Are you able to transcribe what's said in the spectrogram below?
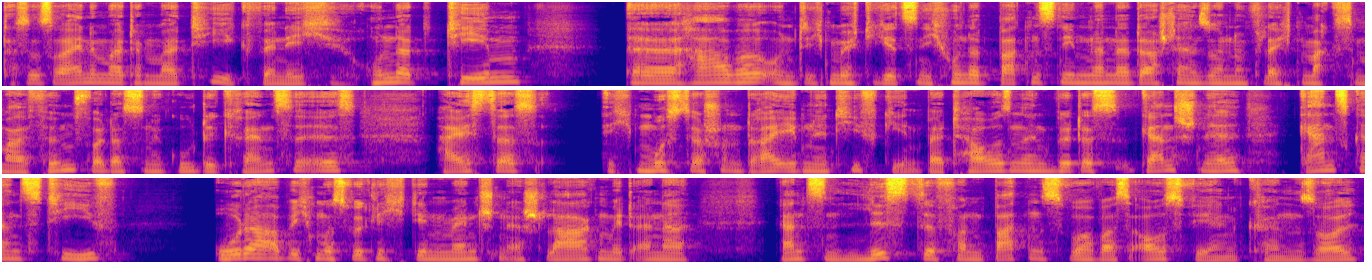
Das ist reine Mathematik. Wenn ich 100 Themen äh, habe und ich möchte jetzt nicht 100 Buttons nebeneinander darstellen, sondern vielleicht maximal fünf, weil das eine gute Grenze ist, heißt das, ich muss da schon drei Ebenen tief gehen. Bei Tausenden wird das ganz schnell ganz, ganz tief. Oder aber ich muss wirklich den Menschen erschlagen mit einer ganzen Liste von Buttons, wo er was auswählen können soll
